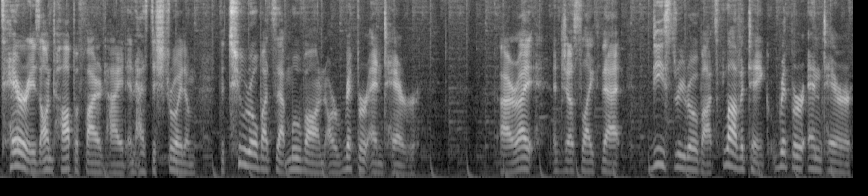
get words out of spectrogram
Terror is on top of Firetide and has destroyed him. The two robots that move on are Ripper and Terror. Alright, and just like that, these three robots, Lava Tank, Ripper, and Terror,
